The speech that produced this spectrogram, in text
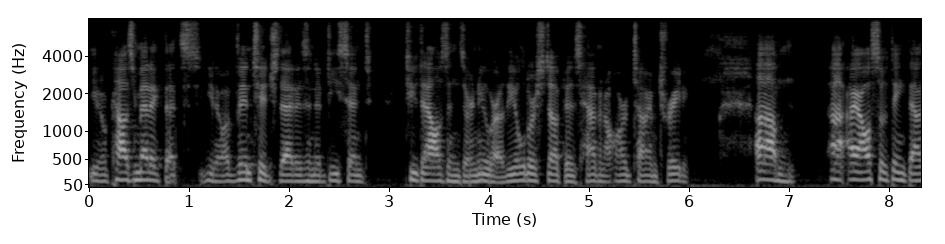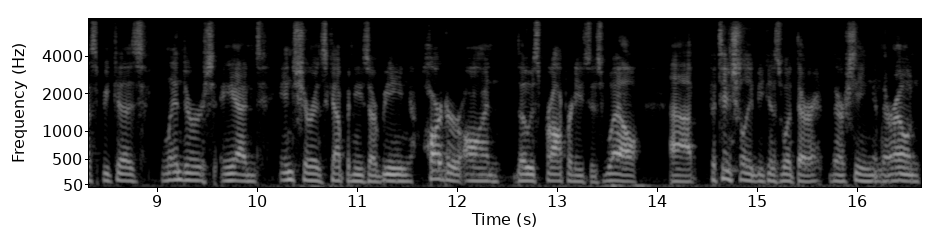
you know, cosmetic that's you know a vintage that is in a decent 2000s or newer. The older stuff is having a hard time trading. Um, I also think that's because lenders and insurance companies are being harder on those properties as well, uh, potentially because what they're they're seeing in their own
